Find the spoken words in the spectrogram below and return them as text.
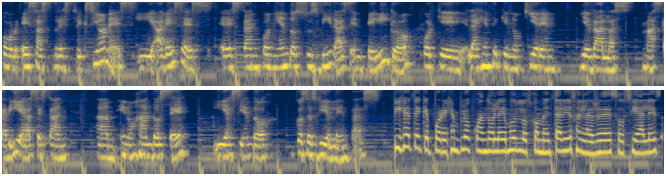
por esas restricciones y a veces están poniendo sus vidas en peligro porque la gente que no quieren llevar las mascarillas están um, enojándose y haciendo cosas violentas. Fíjate que, por ejemplo, cuando leemos los comentarios en las redes sociales,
